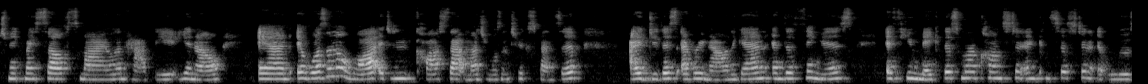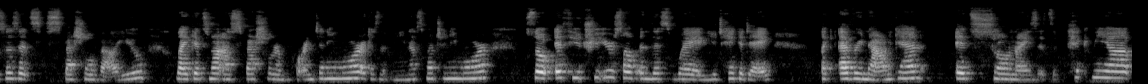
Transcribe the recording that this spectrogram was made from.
to make myself smile and happy, you know. And it wasn't a lot. It didn't cost that much. It wasn't too expensive. I do this every now and again. And the thing is, if you make this more constant and consistent, it loses its special value. Like it's not as special or important anymore. It doesn't mean as much anymore. So if you treat yourself in this way, you take a day, like every now and again, it's so nice. It's a pick me up.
